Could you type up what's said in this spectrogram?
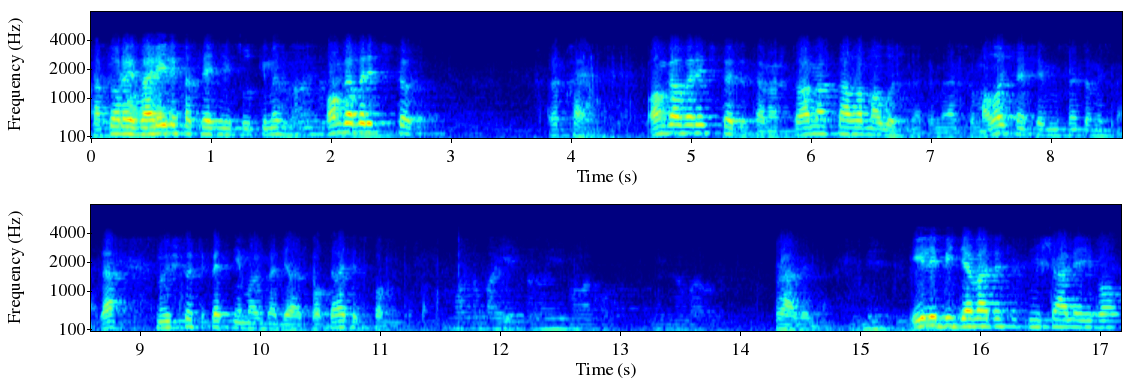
которые варили последние сутки. Мы, он говорит, что... Рабхай, он говорит, что это самое, что она стала молочной, например, что молочная, если мясной, то мясная, да? Ну и что теперь с ней можно делать? Давайте вспомним это. Можно поесть, потом есть молоко. Правильно. Или бедяват, если смешали его,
